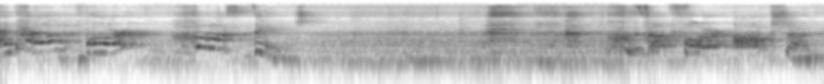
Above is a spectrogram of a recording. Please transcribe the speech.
and held for hostage. Put up for auction.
